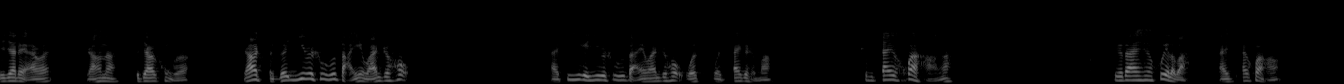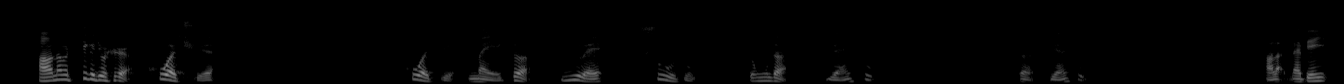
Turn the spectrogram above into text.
直接加点 ln，然后呢再加个空格，然后整个一维数组打印完之后，哎，第一个一维数组打印完之后，我我加一个什么？是不是加一个换行啊？这个大家现在会了吧？哎，加个换行。好，那么这个就是获取获取每个一维数组中的元素的元素。好了，来编译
